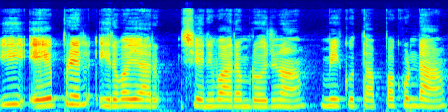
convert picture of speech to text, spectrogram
ఈ ఏప్రిల్ ఇరవై ఆరు శనివారం రోజున మీకు తప్పకుండా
